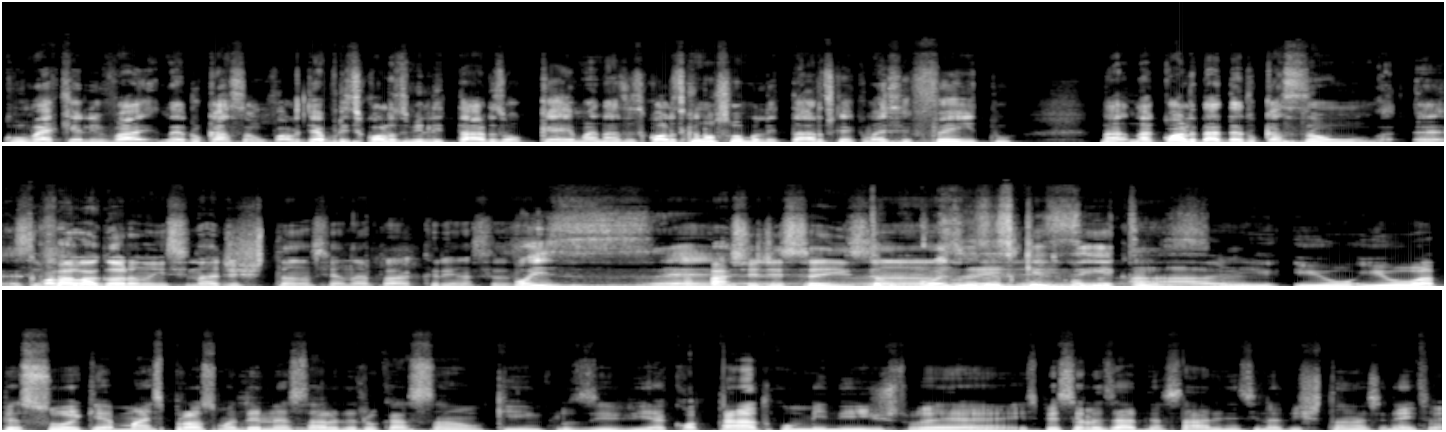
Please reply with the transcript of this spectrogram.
Como é que ele vai, na educação, fala de abrir escolas militares, ok, mas nas escolas que não são militares, o que, é que vai ser feito? Na, na qualidade da educação. É, Você fala agora no ensino à distância, né, para crianças. Pois é. A partir de seis São anos. coisas é esquisitas. Ah, né? e, e, o, e o- a pessoa que é mais próxima dele nessa área da educação, que inclusive é cotado como ministro, é especializado nessa área de ensino à distância. Né? Então,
